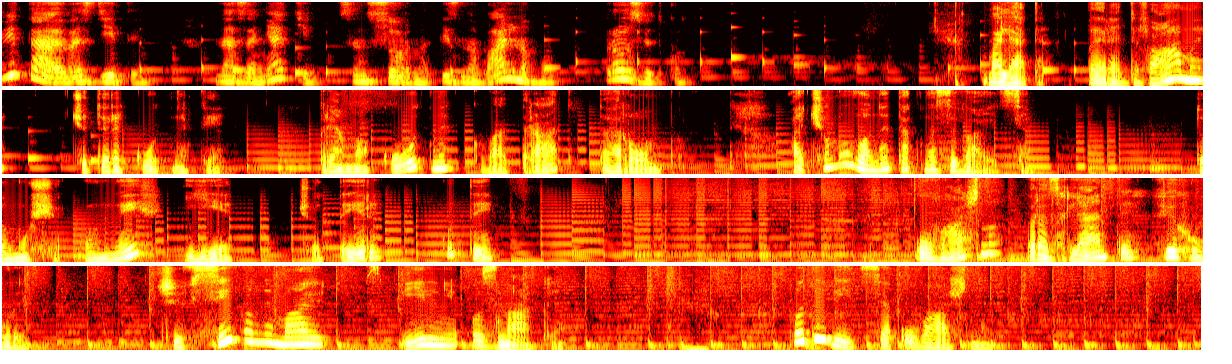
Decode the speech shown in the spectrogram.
Вітаю вас, діти! На занятті сенсорно-пізнавального розвитку. Малята, перед вами чотирикутники. Прямокутник, квадрат та ромб. А чому вони так називаються? Тому що у них є чотири кути. Уважно розгляньте фігури. Чи всі вони мають спільні ознаки? Подивіться уважно.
